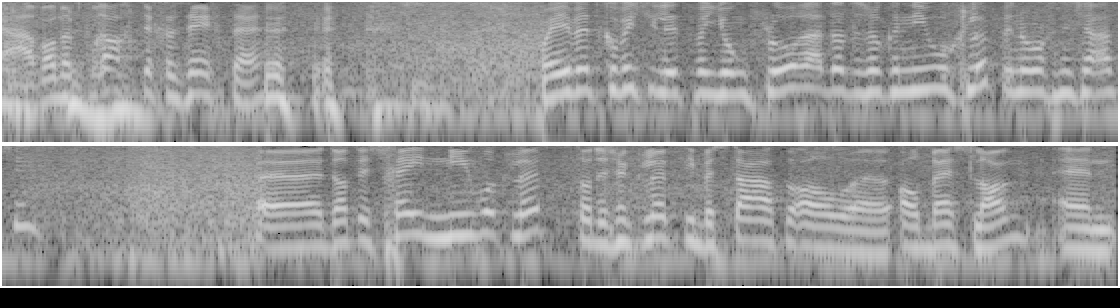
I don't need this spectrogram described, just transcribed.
ja, wat een prachtig gezicht, hè? maar je bent commissielid van Jong Flora. Dat is ook een nieuwe club in de organisatie? Uh, dat is geen nieuwe club. Dat is een club die bestaat al, al best lang. En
